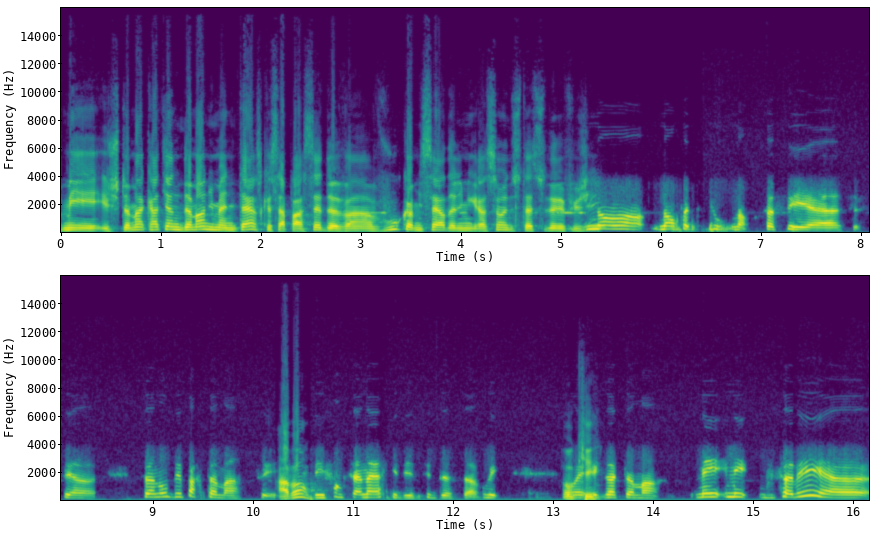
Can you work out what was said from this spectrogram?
mais justement, quand il y a une demande humanitaire, est-ce que ça passait devant vous, commissaire de l'immigration et du statut de réfugié? Non, non, pas du tout. Non, ça c'est euh, un, autre département. C'est ah bon? des fonctionnaires qui décident de ça, oui. Exactement. Mais, mais vous savez, euh,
